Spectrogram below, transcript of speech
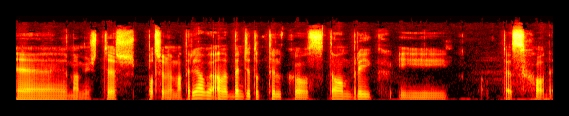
Eee, mam już też potrzebne materiały, ale będzie to tylko stone brick i te schody.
